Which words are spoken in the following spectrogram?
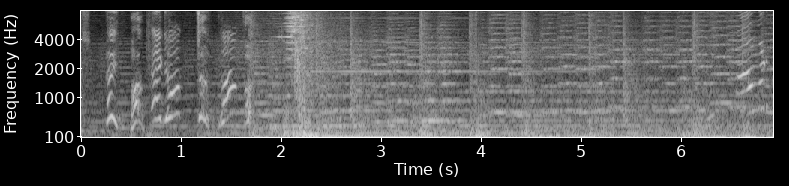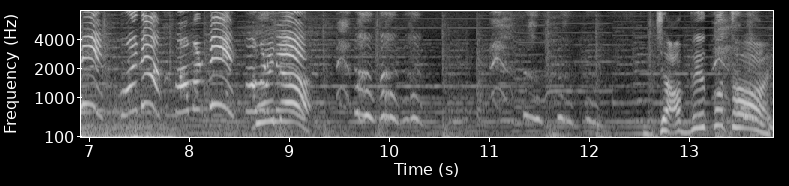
বস। এই ভাগ এই ঢোক ভাগ যাবে কোথায়?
